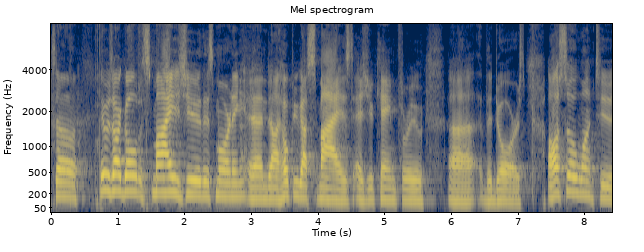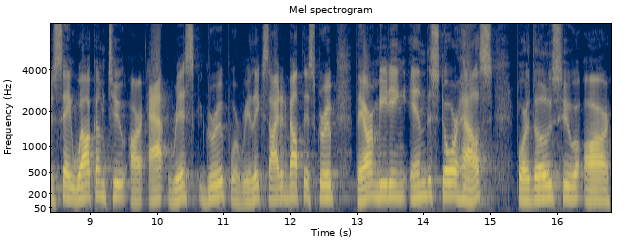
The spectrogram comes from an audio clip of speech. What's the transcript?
So it was our goal to smize you this morning, and I hope you got smized as you came through uh, the doors. Also, want to say welcome to our at risk group. We're really excited about this group. They are meeting in the storehouse for those who are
